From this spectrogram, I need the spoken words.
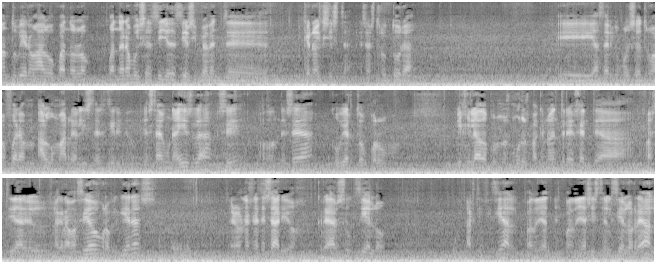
mantuvieron algo cuando, lo, cuando era muy sencillo decir simplemente que no exista esa estructura y hacer Museo de Truman fuera algo más realista, es decir, está en una isla, sí, o donde sea, cubierto por un, vigilado por unos muros para que no entre gente a fastidiar el, la grabación, lo que quieras, pero no es necesario crearse un cielo artificial cuando ya, cuando ya existe el cielo real,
